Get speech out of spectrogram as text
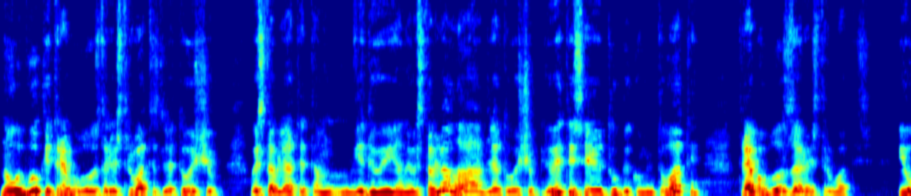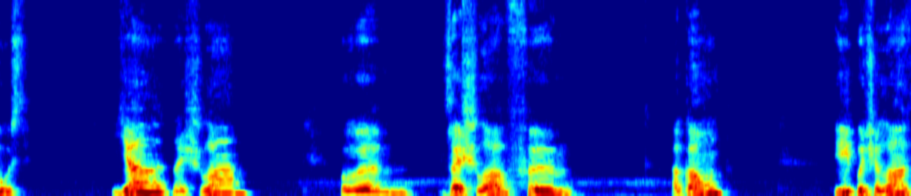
ноутбук і треба було зареєструватися для того, щоб виставляти там відео я не виставляла, а для того, щоб дивитися YouTube і коментувати, треба було зареєструватися. І ось я знайшла, зайшла в е, аккаунт і почала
